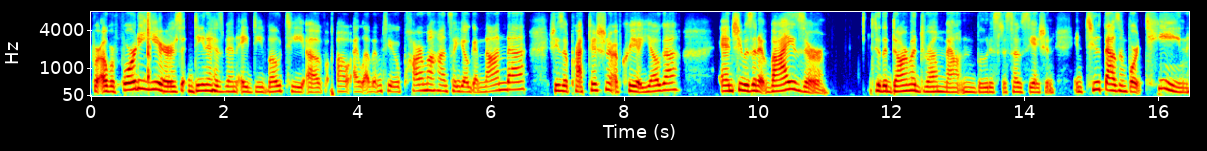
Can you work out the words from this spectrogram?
For over 40 years, Dena has been a devotee of, oh, I love him too, Paramahansa Yogananda. She's a practitioner of Kriya Yoga, and she was an advisor to the Dharma Drum Mountain Buddhist Association. In 2014,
